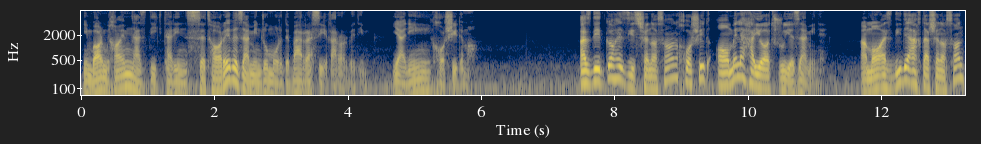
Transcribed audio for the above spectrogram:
این بار می‌خوایم نزدیکترین ستاره به زمین رو مورد بررسی قرار بدیم یعنی خورشید ما. از دیدگاه زیستشناسان خورشید عامل حیات روی زمینه. اما از دید اخترشناسان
